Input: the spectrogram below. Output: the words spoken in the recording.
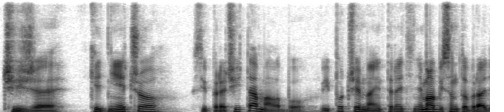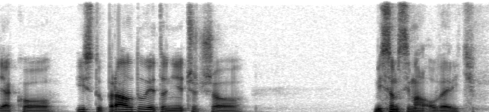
Čiže keď niečo si prečítam alebo vypočujem na internete, nemal by som to brať ako istú pravdu, je to niečo, čo by som si mal overiť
